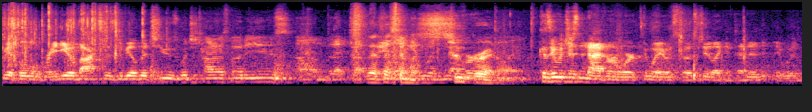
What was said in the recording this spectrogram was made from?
we had the little radio boxes to be able to choose which autonomous mode to use. Um, but that That system was would super never, annoying. because it would just never work the way it was supposed to, like intended. It would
